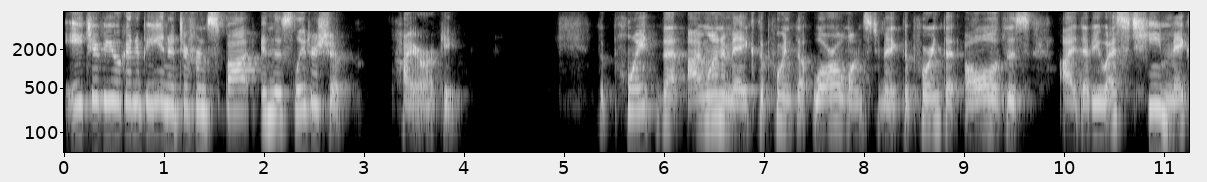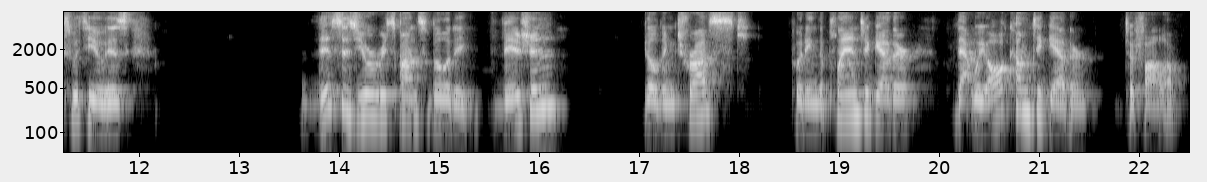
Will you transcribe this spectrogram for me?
Each of you are going to be in a different spot in this leadership hierarchy. The point that I want to make, the point that Loral wants to make, the point that all of this IWS team makes with you is this is your responsibility. Vision, building trust, putting the plan together, that we all come together to follow.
